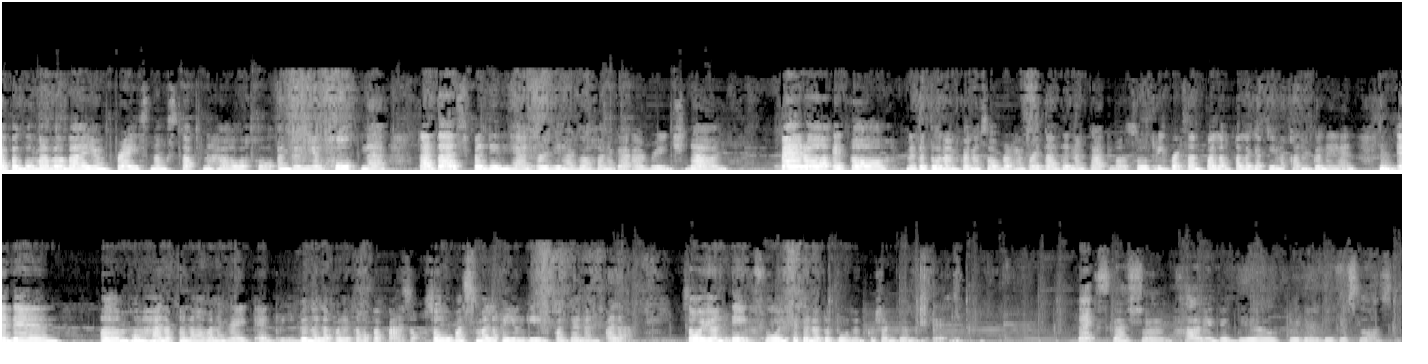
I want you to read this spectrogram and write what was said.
Kapag bumababa yung price ng stock na hawak ko, andun yung hope na tataas pa din yan or ginagawa ko nag-average down. Pero ito, natutunan ko na sobrang importante ng cut loss. So, 3% pa lang talaga kinakat ko na yan. And then, um, humahanap na lang ako ng right entry. Doon na lang ulit ako papasok. So, mas malaki yung gain pag ganun pala. So, yun, thankful kasi natutunan ko siyang gamitin. Next question, how did you deal with your biggest loss?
